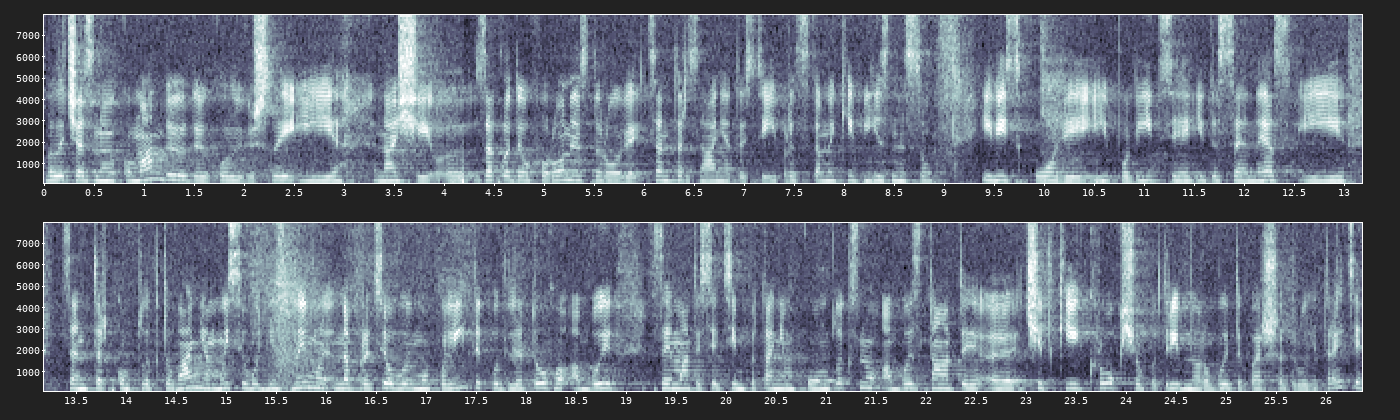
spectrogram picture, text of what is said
величезною командою, до якої війшли і наші е, заклади охорони здоров'я, і центр зайнятості, і представники бізнесу, і військові, і поліція, і ДСНС, і центр комплектування. Ми сьогодні з ними напрацьовуємо політику для того, аби займатися цим питанням комплексно, аби знати е, чіткий крок, що потрібно робити перше, друге, третє.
